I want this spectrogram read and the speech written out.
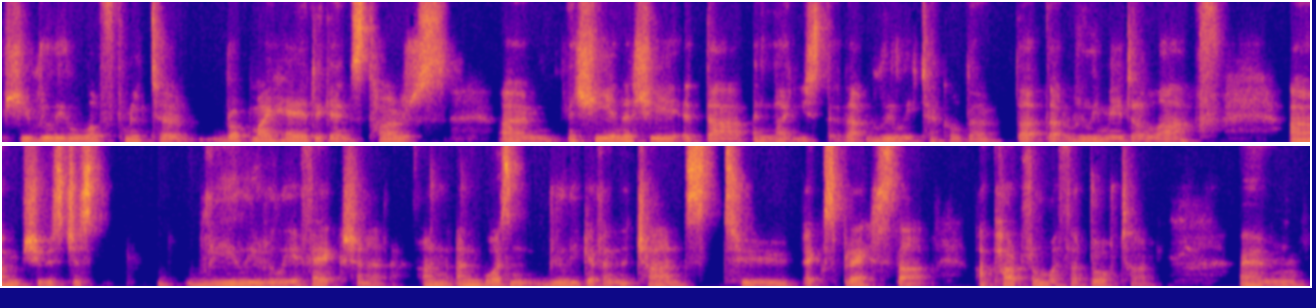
she really loved me to rub my head against hers Um, and she initiated that, and that used to, that really tickled her. That that really made her laugh. Um, she was just really, really affectionate and, and wasn't really given the chance to express that apart from with her daughter. Um,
